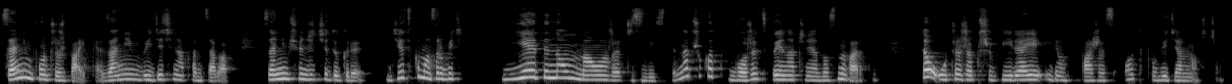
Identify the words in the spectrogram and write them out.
Zanim włączysz bajkę, zanim wyjdziecie na plac zabaw, zanim siądziecie do gry, dziecko ma zrobić jedną małą rzecz z listy, na przykład włożyć swoje naczynia do zmywarki. To uczy, że przywileje idą w parze z odpowiedzialnością.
